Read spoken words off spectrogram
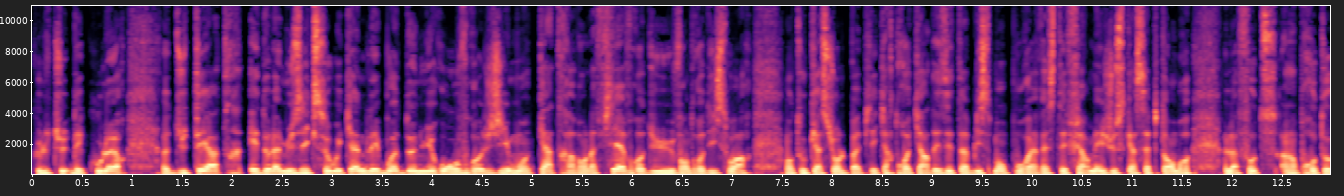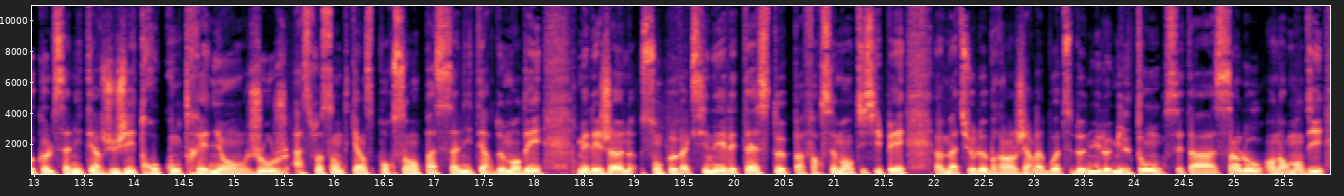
couleurs euh, du théâtre et de la musique. Ce week-end, les boîtes de nuit rouvrent J-4 avant la fièvre du vendredi soir. En tout cas sur le papier, car trois quarts des établissements pourraient rester fermés jusqu'à septembre. La faute à un protocole sanitaire jugé trop contraignant. Jauge à 75%, passe sanitaire demandé, mais les jeunes sont peu vaccinés les tests pas forcément anticipés. Euh, Mathieu Lebrun gère la boîte de nuit Le Milton, c'est à Saint-Lô en Normandie.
